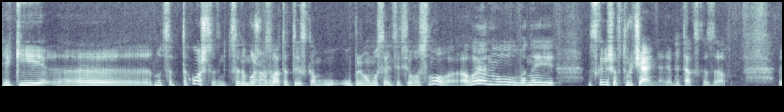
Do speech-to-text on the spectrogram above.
Які е, ну це також це- не можна назвати тиском у, у прямому сенсі цього слова, але ну вони скоріше втручання, я би так сказав. Е,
